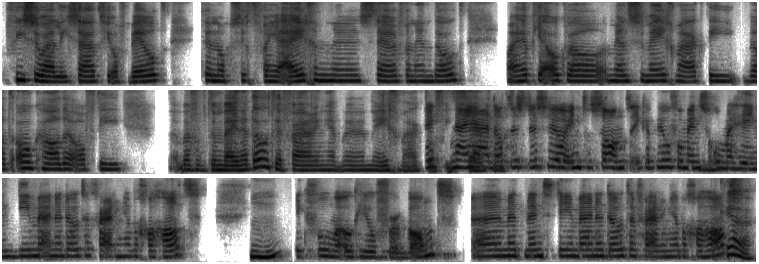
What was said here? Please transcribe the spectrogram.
visualisatie of beeld ten opzichte van je eigen uh, sterven en dood. Maar heb je ook wel mensen meegemaakt die dat ook hadden of die bijvoorbeeld een bijna doodervaring hebben meegemaakt? Ik, of iets nou ja, dat is dus heel interessant. Ik heb heel veel mensen om me heen die een bijna doodervaring hebben gehad. Mm -hmm. Ik voel me ook heel verwant met mensen die een bijna doodervaring hebben gehad. Ja,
